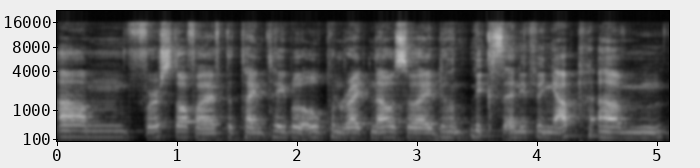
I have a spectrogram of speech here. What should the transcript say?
Um, first off, I have the timetable open right now, so I don't mix anything up. Um,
